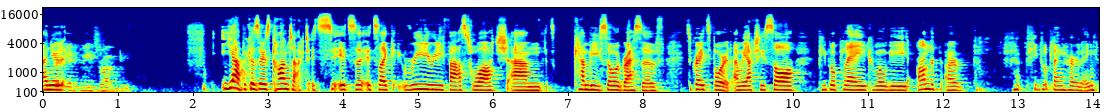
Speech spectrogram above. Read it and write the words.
And you're cricket meets rugby. yeah because there's contact it's it's it's like really really fast to watch um it can be so aggressive. It's a great sport. And we actually saw people playing camogie on the or people playing hurling.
